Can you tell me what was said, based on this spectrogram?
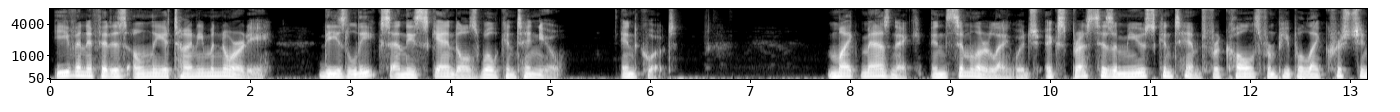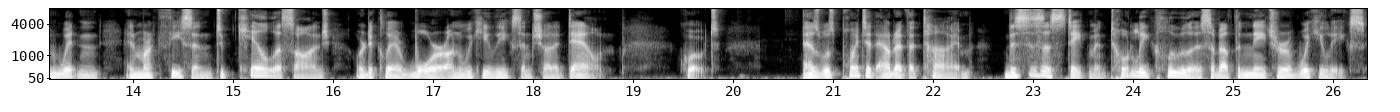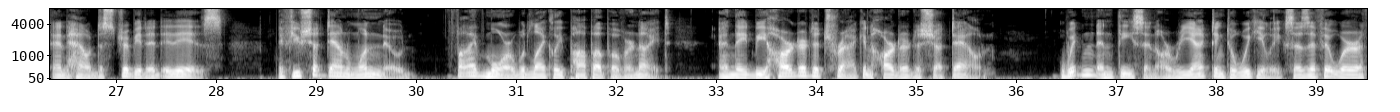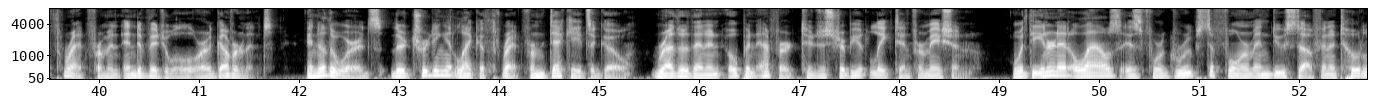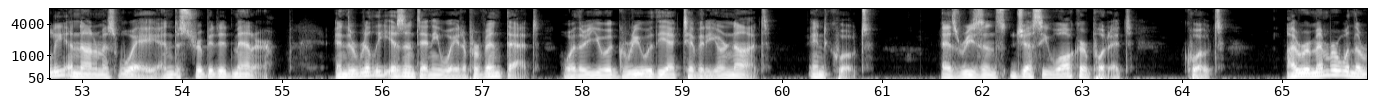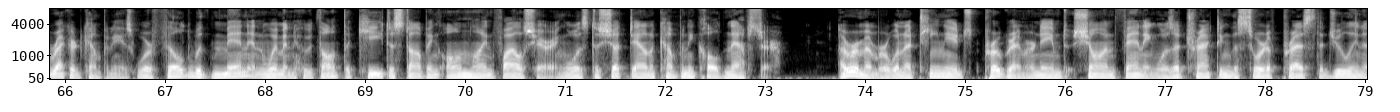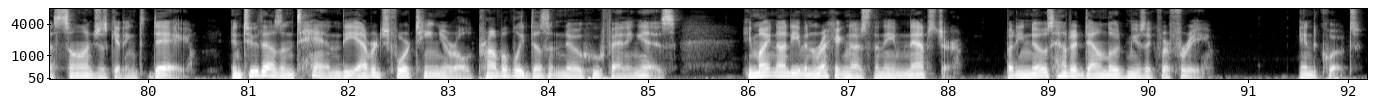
even if it is only a tiny minority, these leaks and these scandals will continue. Mike Masnick, in similar language, expressed his amused contempt for calls from people like Christian Whiton and Mark Thiessen to kill Assange or declare war on WikiLeaks and shut it down. Quote, As was pointed out at the time, this is a statement totally clueless about the nature of WikiLeaks and how distributed it is. If you shut down one node, five more would likely pop up overnight, and they'd be harder to track and harder to shut down. Whiton and Thiessen are reacting to WikiLeaks as if it were a threat from an individual or a government. In other words, they're treating it like a threat from decades ago, rather than an open effort to distribute leaked information. What the internet allows is for groups to form and do stuff in a totally anonymous way and distributed manner. And there really isn't any way to prevent that, whether you agree with the activity or not. As Reason's Jesse Walker put it, quote, I remember when the record companies were filled with men and women who thought the key to stopping online file sharing was to shut down a company called Napster. I remember when a teenage programmer named Shawn Fanning was attracting the sort of press that Julian Assange is getting today. In 2010, the average 14 year old probably doesn't know who Fanning is. He might not even recognize the name Napster, but he knows how to download music for free. End quote.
